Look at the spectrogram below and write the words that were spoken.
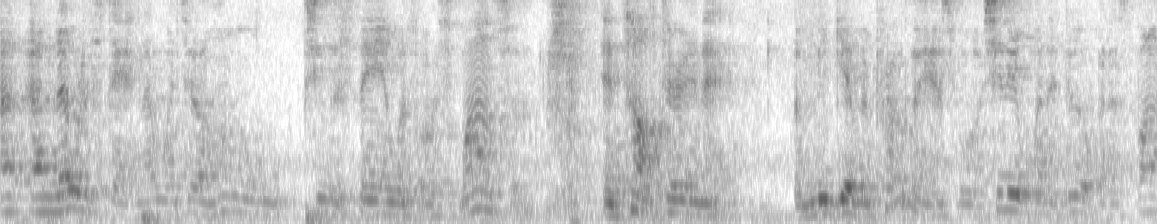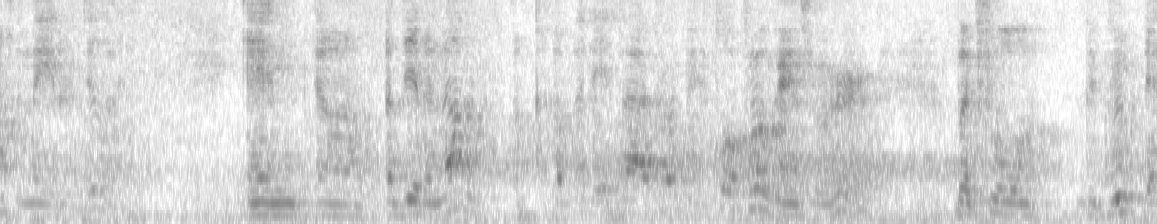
I, I noticed that, and I went to her home. She was staying with her sponsor, and talked to her in that of me giving programs for her. She didn't want to do it, but her sponsor made her do it and uh, I did another, I did five programs, four programs for her, but for the group that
